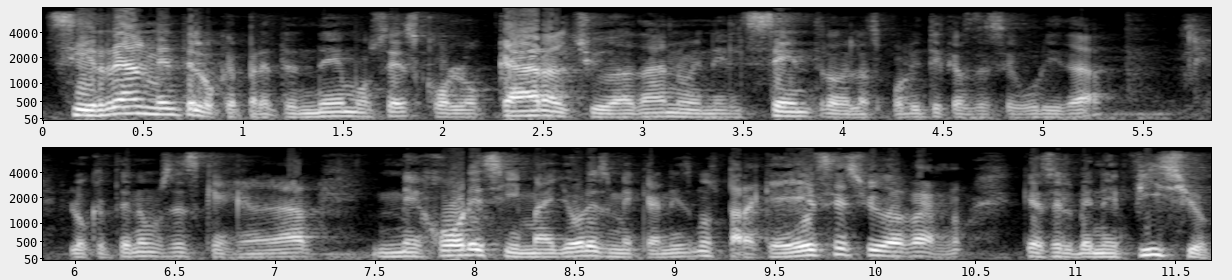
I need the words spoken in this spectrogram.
si realmente lo que pretendemos es colocar al ciudadano en el centro de las políticas de seguridad, lo que tenemos es que generar mejores y mayores mecanismos para que ese ciudadano, que es el beneficio,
